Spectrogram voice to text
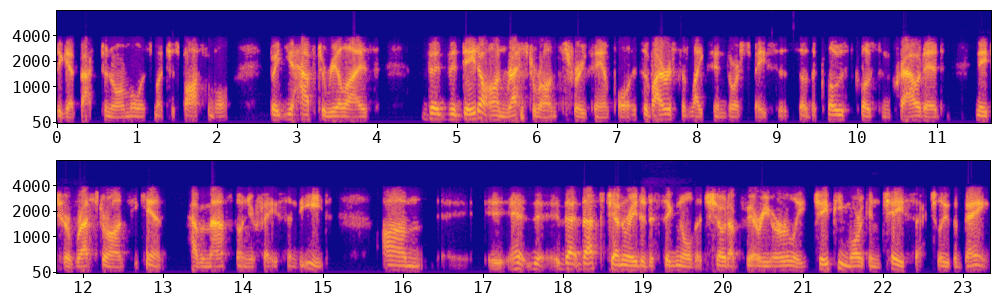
to get back to normal as much as possible, but you have to realize the, the data on restaurants, for example, it's a virus that likes indoor spaces. So the closed, close, and crowded nature of restaurants, you can't have a mask on your face and eat. Um, it, that that's generated a signal that showed up very early. J.P. Morgan Chase, actually the bank,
